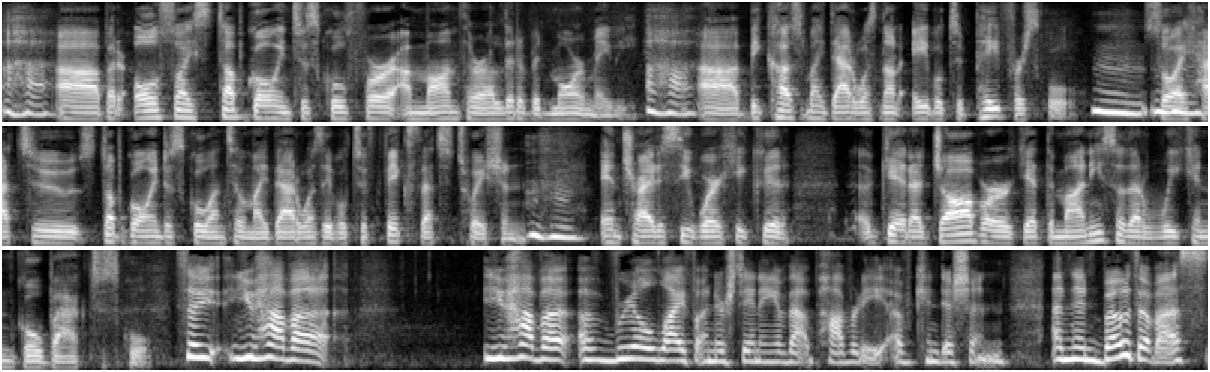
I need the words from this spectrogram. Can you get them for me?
uh-huh. uh, but also I stopped going to school for a month or a little bit more, maybe, uh-huh. uh, because my dad was not able to pay for school. Mm-hmm. So I mm-hmm. had to stop going to school until my dad was able to fix that situation mm-hmm. and try to see where he could uh, get a job or get the money so that we can go back to school. So you have a you have a, a real life understanding of that poverty of condition. And then both of us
